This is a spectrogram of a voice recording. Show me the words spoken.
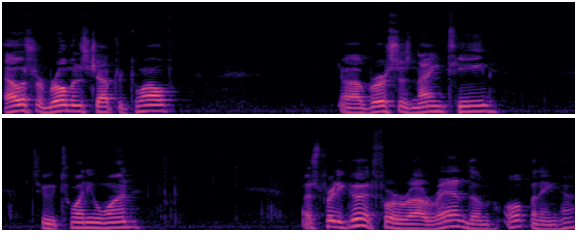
That was from Romans chapter 12, uh, verses 19 to 21. That's pretty good for a random opening, huh?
